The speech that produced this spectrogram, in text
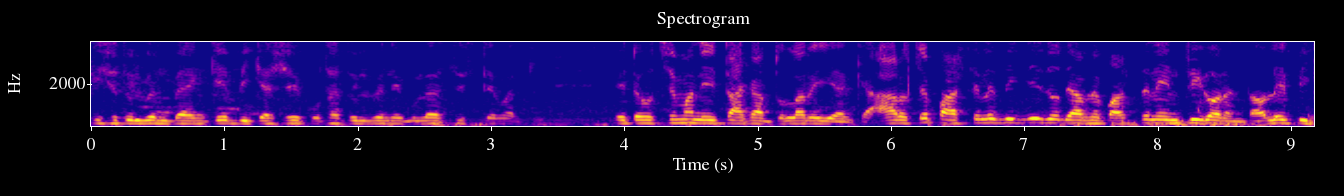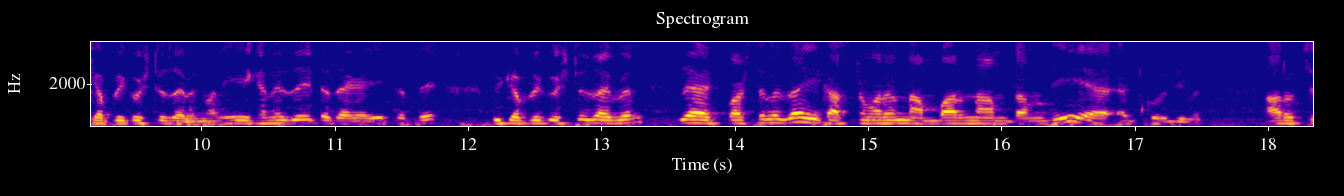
কিসে তুলবেন? ব্যাংকে বিকাশে, কোথায় তুলবেন? এগুলো সিস্টেম আর কি। এটা হচ্ছে মানে এই টাকা তোলার এই আর কি। আর হচ্ছে পার্সেলের দিক দিয়ে যদি আপনি পার্সেল এন্ট্রি করেন, তাহলে পিক আপ রিকোয়েস্টে যাবেন। মানে এখানে যে এটা দেখায় এটাতে পিক আপ রিকোয়েস্টে যাবেন। যে অ্যাড পার্সেলে যায়, এই কাস্টমারের নাম্বার নাম, টাম দিয়ে অ্যাড করে দিবেন। আর হচ্ছে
